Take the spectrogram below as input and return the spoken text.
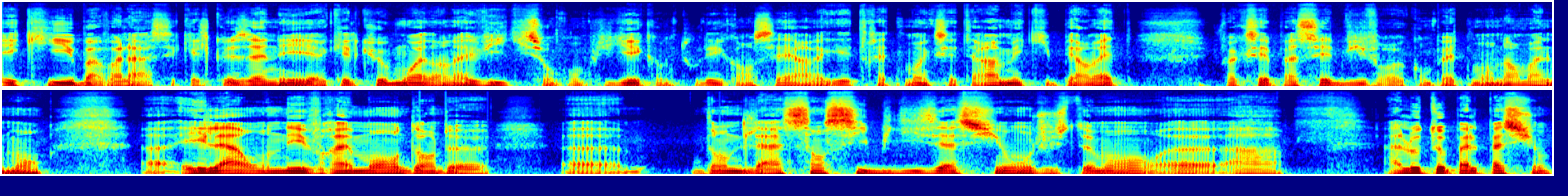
et qui, bah voilà, c'est quelques années, quelques mois dans la vie qui sont compliqués comme tous les cancers avec des traitements, etc., mais qui permettent, une fois que c'est passé, de vivre complètement normalement. Euh, et là, on est vraiment dans de, euh, dans de la sensibilisation justement euh, à, à l'autopalpation.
